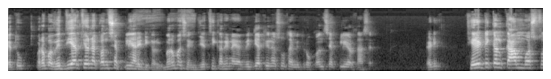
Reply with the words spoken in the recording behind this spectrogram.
હેતુ. બરાબર? વિદ્યાર્થીઓને કન્સેપ્ટ ક્લિયરિટી કરવી. બરાબર છે? જેથી કરીને વિદ્યાર્થીઓને શું થાય મિત્રો? કન્સેપ્ટ ક્લિયર થશે. રેડી થિયરિટિકલ કામ વસ્તુ,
